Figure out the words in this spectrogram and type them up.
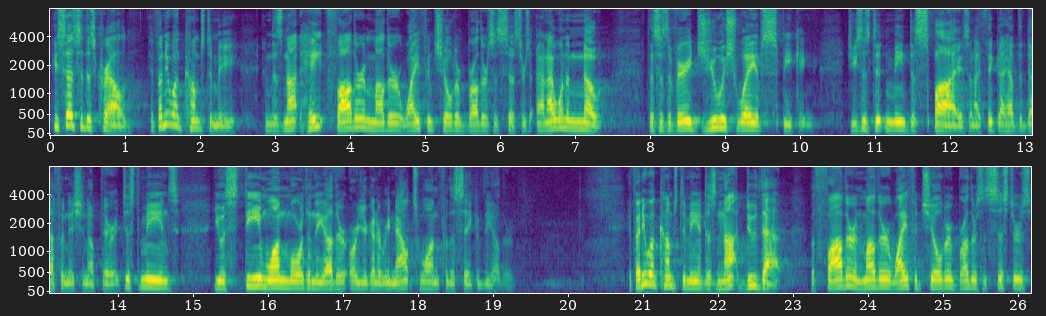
He says to this crowd, If anyone comes to me and does not hate father and mother, wife and children, brothers and sisters, and I want to note, this is a very Jewish way of speaking. Jesus didn't mean despise, and I think I have the definition up there. It just means you esteem one more than the other, or you're going to renounce one for the sake of the other. If anyone comes to me and does not do that with father and mother, wife and children, brothers and sisters,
